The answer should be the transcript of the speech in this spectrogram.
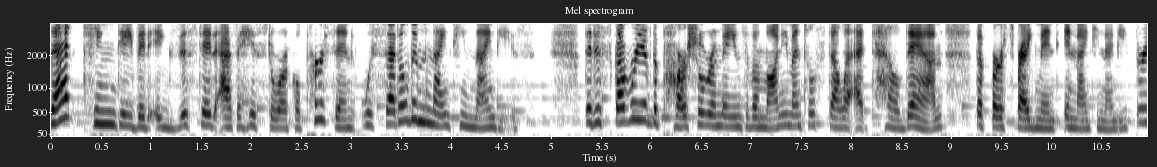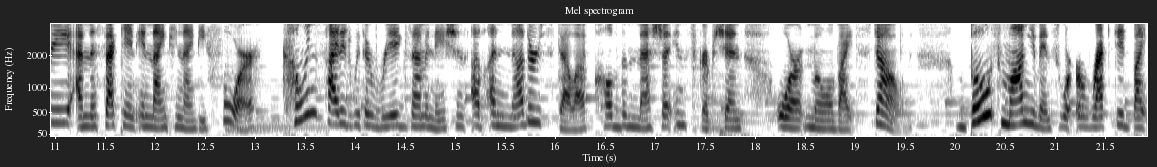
That King David existed as a historical person was settled in the 1990s. The discovery of the partial remains of a monumental stela at Tel Dan, the first fragment in 1993 and the second in 1994, coincided with a re examination of another stela called the Mesha inscription or Moabite stone. Both monuments were erected by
